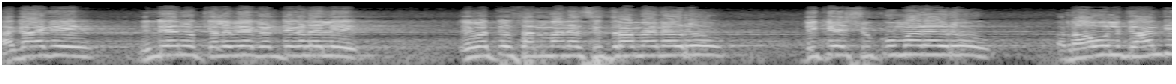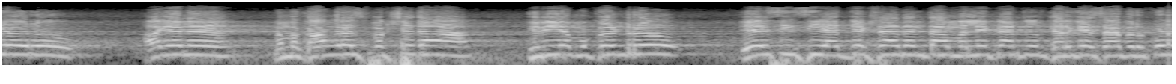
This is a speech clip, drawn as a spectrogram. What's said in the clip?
ಹಾಗಾಗಿ ಇನ್ನೇನು ಕೆಲವೇ ಗಂಟೆಗಳಲ್ಲಿ ಇವತ್ತು ಸನ್ಮಾನ್ಯ ಸಿದ್ದರಾಮಯ್ಯನವರು ಡಿ ಕೆ ಶಿವಕುಮಾರ್ ಅವರು, ರಾಹುಲ್ ಗಾಂಧಿ ಅವರು, ಹಾಗೇನೆ ನಮ್ಮ ಕಾಂಗ್ರೆಸ್ ಪಕ್ಷದ ಹಿರಿಯ ಮುಖಂಡರು ಎಸಿಸಿ ಅಧ್ಯಕ್ಷರಾದಂತಹ ಮಲ್ಲಿಕಾರ್ಜುನ್ ಖರ್ಗೆ ಸಾಹೇಬರು ಕೂಡ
